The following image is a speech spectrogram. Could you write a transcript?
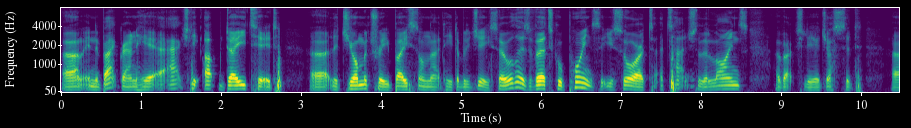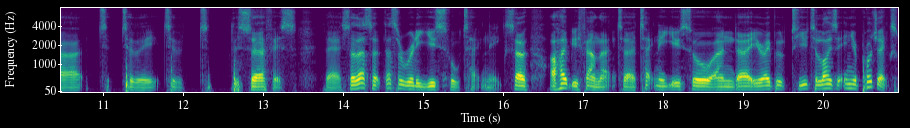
um, in the background here it actually updated uh, the geometry based on that DWG so all those vertical points that you saw attached to the lines have actually adjusted uh, to the to, to the surface there. So that's a that's a really useful technique. So I hope you found that uh, technique useful and uh, you're able to utilize it in your projects.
